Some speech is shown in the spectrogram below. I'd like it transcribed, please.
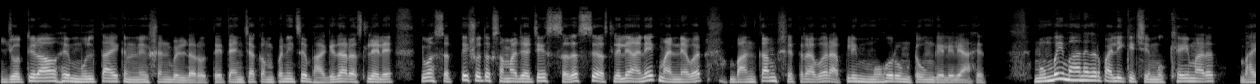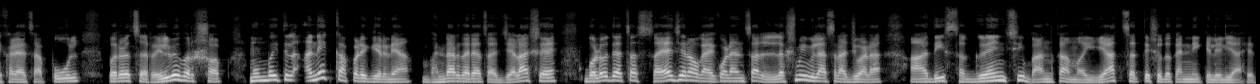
ज्योतिराव हे मूलतः एक नेशन बिल्डर होते. त्यांच्या कंपनीचे भागीदार असलेले किंवा सत्यशोधक समाजाचे सदस्य असलेले अनेक मान्यवर बांधकाम क्षेत्रावर आपली मोहर उमटवून गेलेले आहेत. मुंबई महानगरपालिकेची मुख्य इमारत भायखळ्याचा पूल परळचं रेल्वे वर्कशॉप मुंबईतील अनेक कापड गिरण्या भंडारदऱ्याचा जलाशय बडोद्याचा सयाजीराव गायकवाडांचा लक्ष्मी विलास राजवाडा आदी सगळ्यांची बांधकामं याच सत्यशोधकांनी केलेली आहेत.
